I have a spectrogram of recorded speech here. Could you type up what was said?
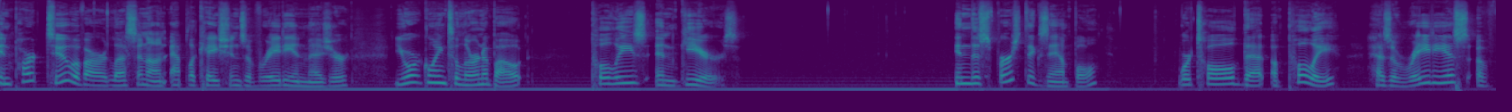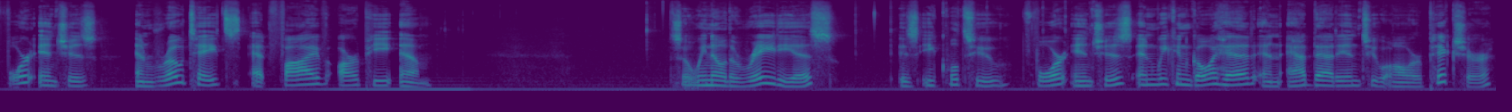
In part two of our lesson on applications of radian measure, you're going to learn about pulleys and gears. In this first example, we're told that a pulley has a radius of 4 inches and rotates at 5 RPM. So we know the radius is equal to 4 inches and we can go ahead and add that into our picture.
